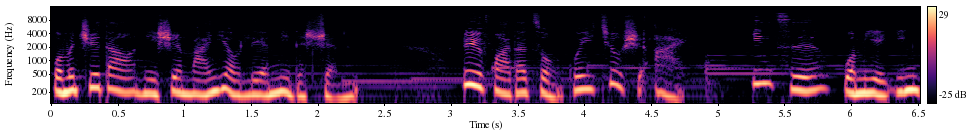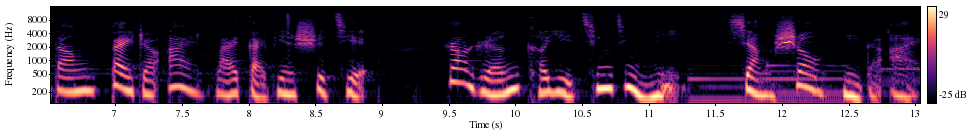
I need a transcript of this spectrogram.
我们知道你是满有怜悯的神，律法的总归就是爱，因此我们也应当带着爱来改变世界，让人可以亲近你，享受你的爱。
